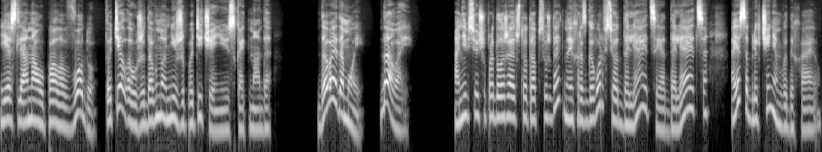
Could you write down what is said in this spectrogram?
«Если она упала в воду, то тело уже давно ниже по течению искать надо. Давай домой, давай». Они все еще продолжают что-то обсуждать, но их разговор все отдаляется и отдаляется, а я с облегчением выдыхаю.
